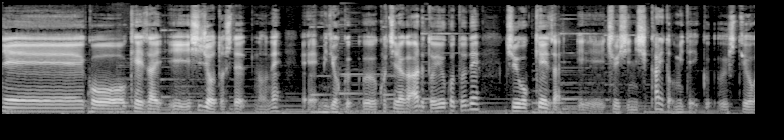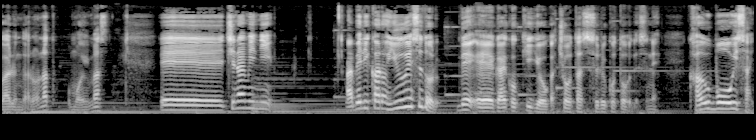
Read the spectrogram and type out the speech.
えー、こう、経済市場としてのね、え魅力、こちらがあるということで、中国経済、中心にしっかりと見ていく必要があるんだろうなと思います。えー、ちなみに、アメリカの US ドルで、えー、外国企業が調達することをですね、カウボーイ債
